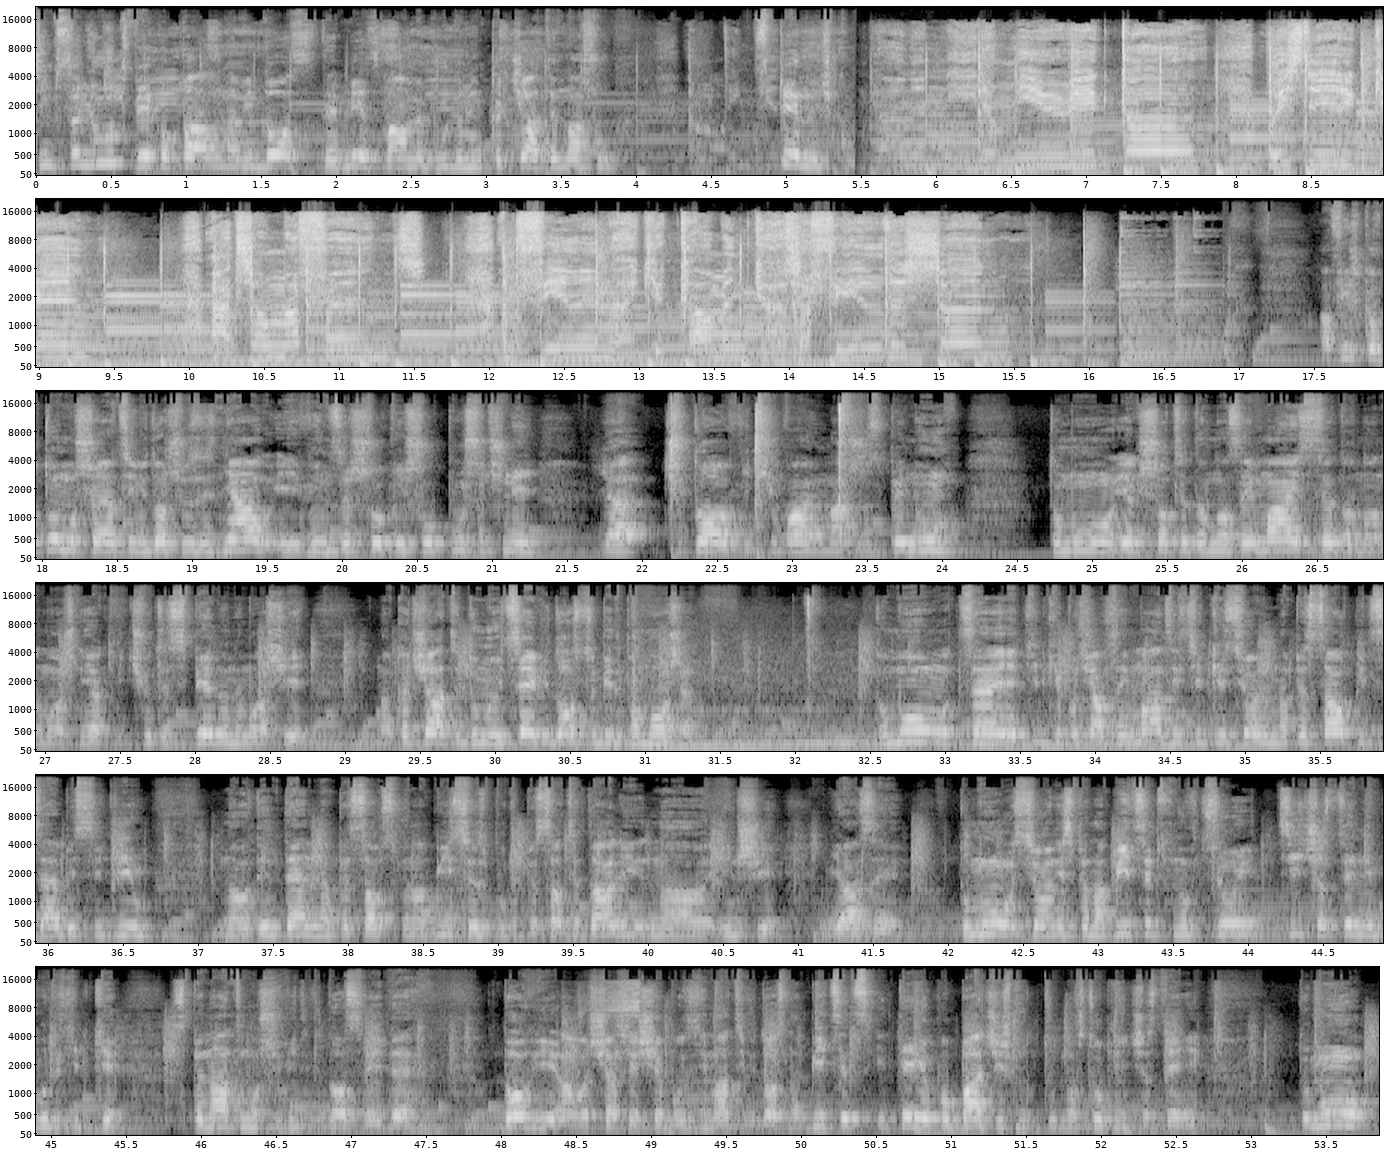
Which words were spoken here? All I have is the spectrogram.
Всім салют! Ви попали на відос, де ми з вами будемо качати нашу спиночку. А фішка в тому, що я цей відос вже зняв і він зайшов, вийшов пушечний. Я чудово відчуваю нашу спину. Тому, якщо ти давно займаєшся, давно не можеш ніяк відчути спину, не можеш її накачати, думаю, цей відос тобі допоможе. Тому це я тільки почав займатися, тільки сьогодні написав під себе, сидів на один день, написав спина біцепс, буду писати далі на інші м'язи. Тому сьогодні спина біцепс, але в цій, цій частині буде тільки спина, тому що від відос вийде довгий, а от зараз я ще буду знімати відос на біцепс, і ти його побачиш на ту- наступній частині. Тому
